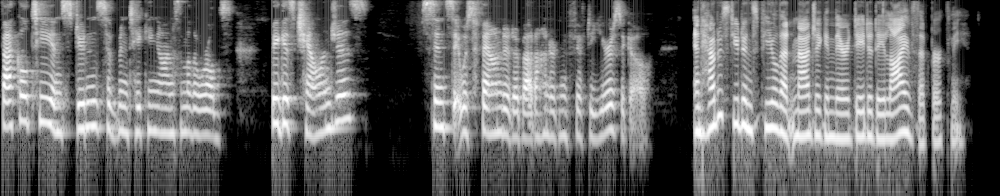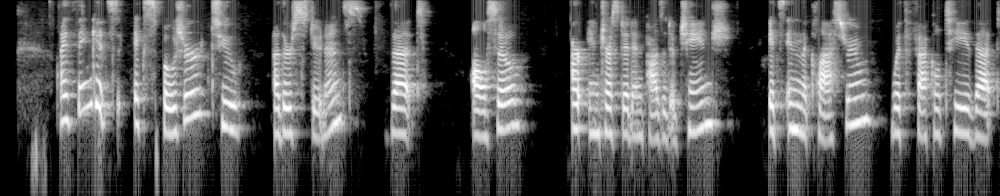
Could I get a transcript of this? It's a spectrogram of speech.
faculty and students have been taking on some of the world's biggest challenges since it was founded about 150 years ago. And how do students feel that magic in their day to day lives at Berkeley? I think it's exposure to other students that also are interested in positive change. It's in the classroom with faculty that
